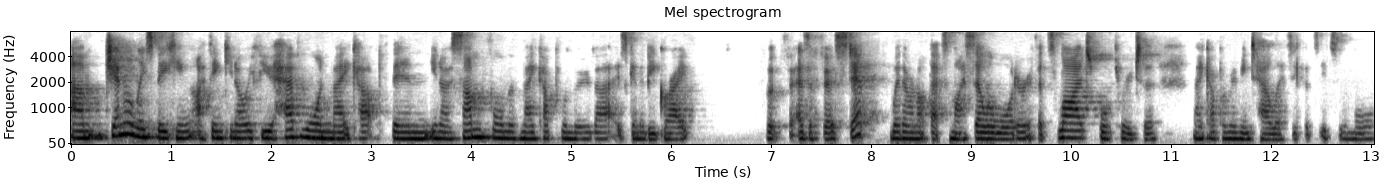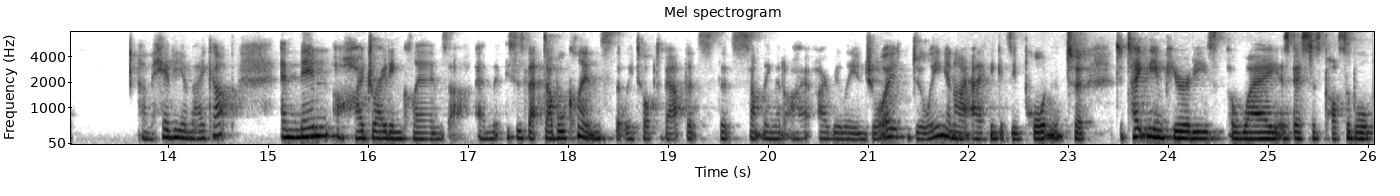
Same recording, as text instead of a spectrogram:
Um, generally speaking, I think you know if you have worn makeup, then you know some form of makeup remover is going to be great. But as a first step, whether or not that's micellar water if it's light, or through to makeup removing towelettes if it's it's the more um, heavier makeup, and then a hydrating cleanser. And this is that double cleanse that we talked about. That's that's something that I, I really enjoy doing, and I, I, think it's important to to take the impurities away as best as possible,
